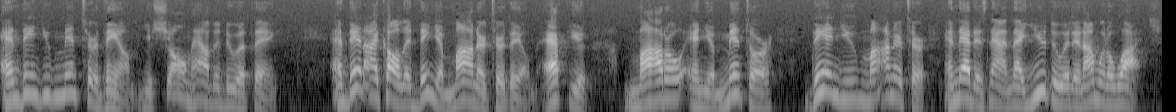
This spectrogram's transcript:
and then you mentor them. You show them how to do a thing, and then I call it. Then you monitor them after you model and you mentor then you monitor. And that is now. Now you do it, and I'm going to watch.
